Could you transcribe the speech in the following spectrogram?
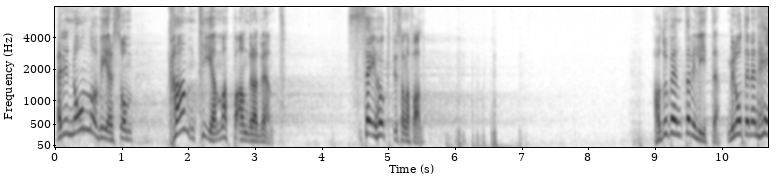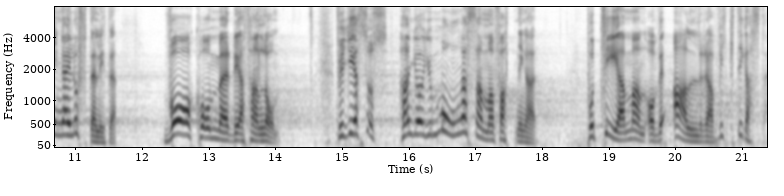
Är det någon av er som kan temat på andra advent? Säg högt i sådana fall. Ja, då väntar vi lite. Vi låter den hänga i luften lite. Vad kommer det att handla om? För Jesus, han gör ju många sammanfattningar på teman av det allra viktigaste.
